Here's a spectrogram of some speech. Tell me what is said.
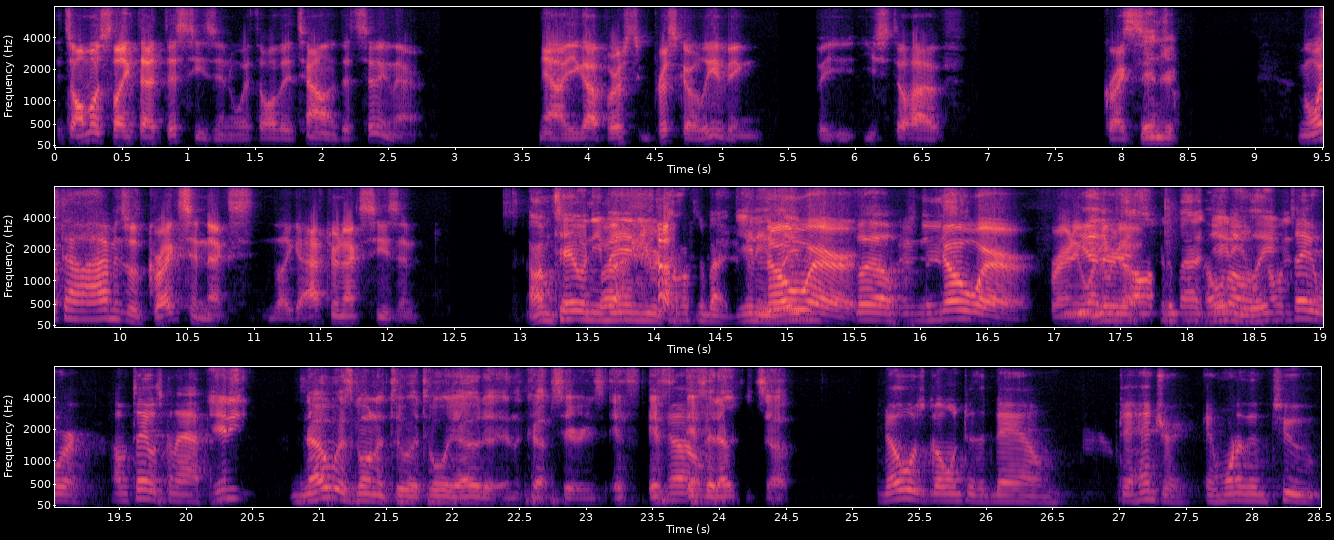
it's almost like that this season with all the talent that's sitting there. Now you got Bris- Briscoe leaving, but you, you still have Gregson. Cindric. I mean, what the hell happens with Gregson next, like after next season? I'm telling you, man. You were talking about Denny. leaving. nowhere. Well, There's nowhere for anyone Yeah, to You were there is. go. talking about hold Denny on. I'm leaving. gonna tell you where. I'm gonna tell you what's gonna happen. Denny Noah's going to a Toyota in the Cup Series if if No. if it opens up. Noah's going to the damn to Hendrick, and one of them two,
